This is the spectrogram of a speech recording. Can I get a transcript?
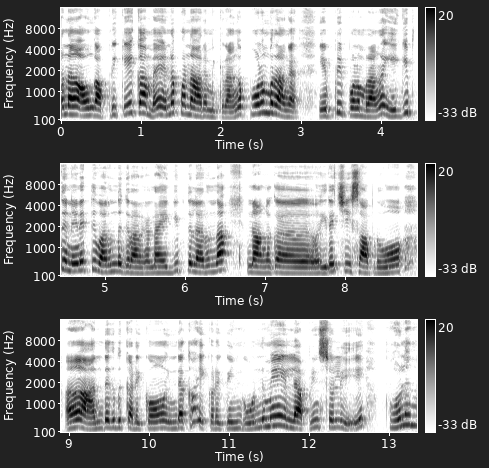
ஆனால் அவங்க அப்படி கேட்காம என்ன பண்ண ஆரம்பிக்கிறாங்க? புலம்புறாங்க. எப்படி புலம்புறாங்க? எகிப்தை நினைத்து வருந்துக்கிறாங்க நான் எகிப்தில் இருந்தால் நாங்கள் இறைச்சி சாப்பிடுவோம். அந்த இது கிடைக்கும் இந்த காய் கிடைக்கும். இங்கே ஒன்றுமே இல்லை அப்படின்னு சொல்லி புலம்ப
